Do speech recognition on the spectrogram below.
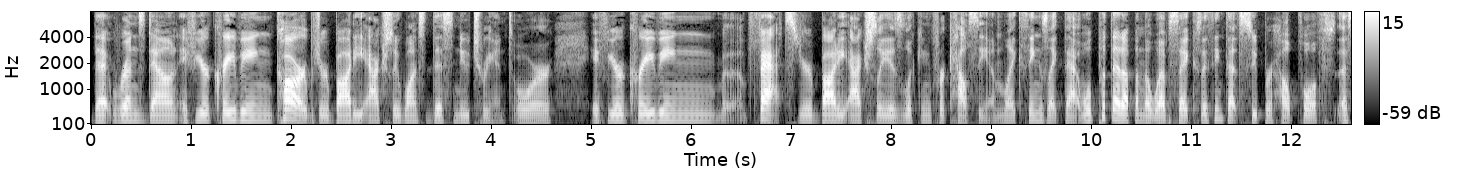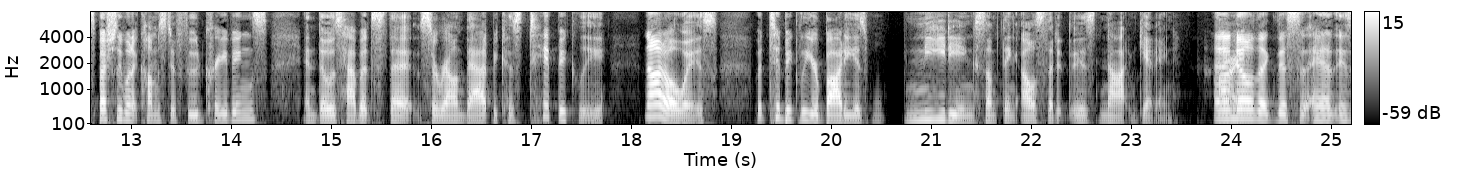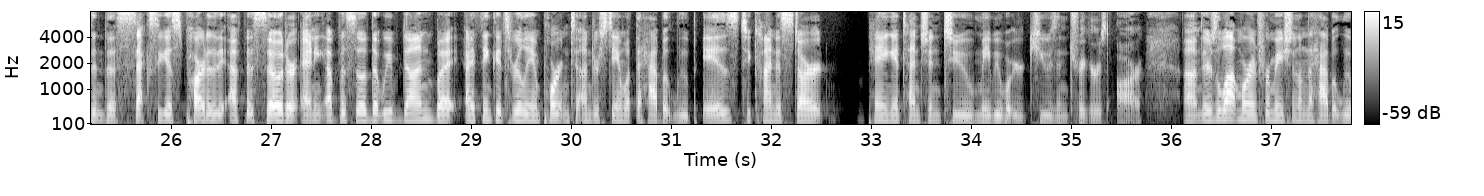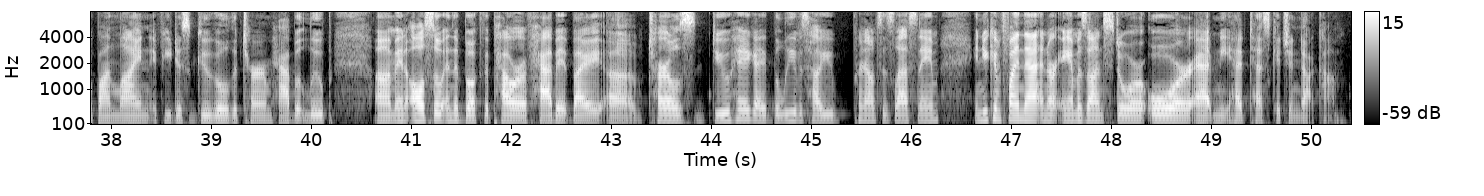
That runs down if you're craving carbs, your body actually wants this nutrient, or if you're craving uh, fats, your body actually is looking for calcium, like things like that. We'll put that up on the website because I think that's super helpful, especially when it comes to food cravings and those habits that surround that. Because typically, not always, but typically your body is needing something else that it is not getting. And All I know right. like this isn't the sexiest part of the episode or any episode that we've done, but I think it's really important to understand what the habit loop is to kind of start paying attention to maybe what your cues and triggers are. Um, there's a lot more information on the habit loop online if you just Google the term habit loop. Um, and also in the book, The Power of Habit by uh, Charles Duhigg, I believe is how you pronounce his last name. And you can find that in our Amazon store or at meatheadtestkitchen.com.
